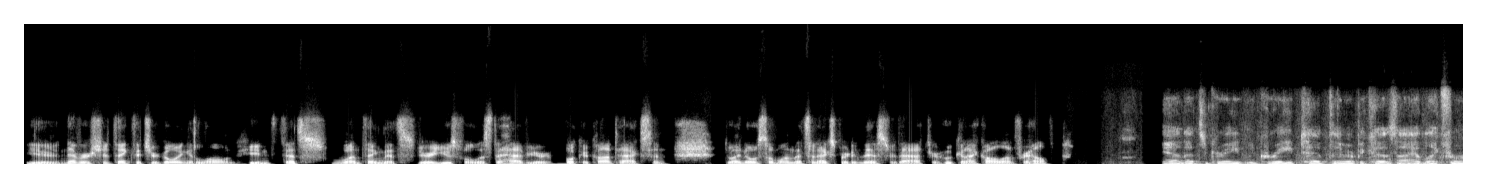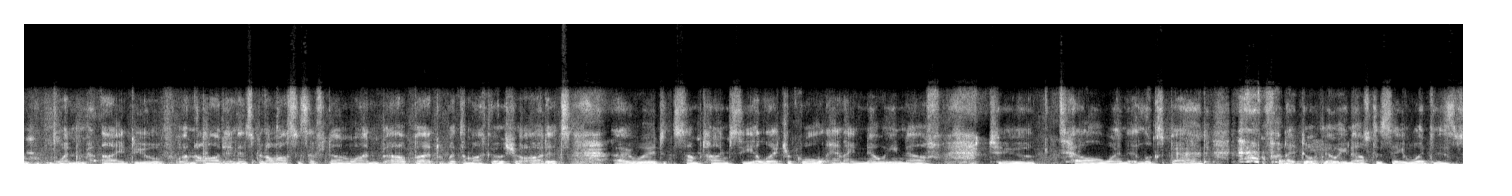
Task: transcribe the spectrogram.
you never should think that you're going it alone. You, that's one thing that's very useful is to have your book of contacts. And do I know someone that's an expert in this or that, or who can I call on for help? Yeah, that's a great, great tip there because I like from when I do an audit, and it's been a while since I've done one, uh, but with the mock OSHA audits, I would sometimes see electrical, and I know enough to tell when it looks bad, but I don't know enough to say what is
